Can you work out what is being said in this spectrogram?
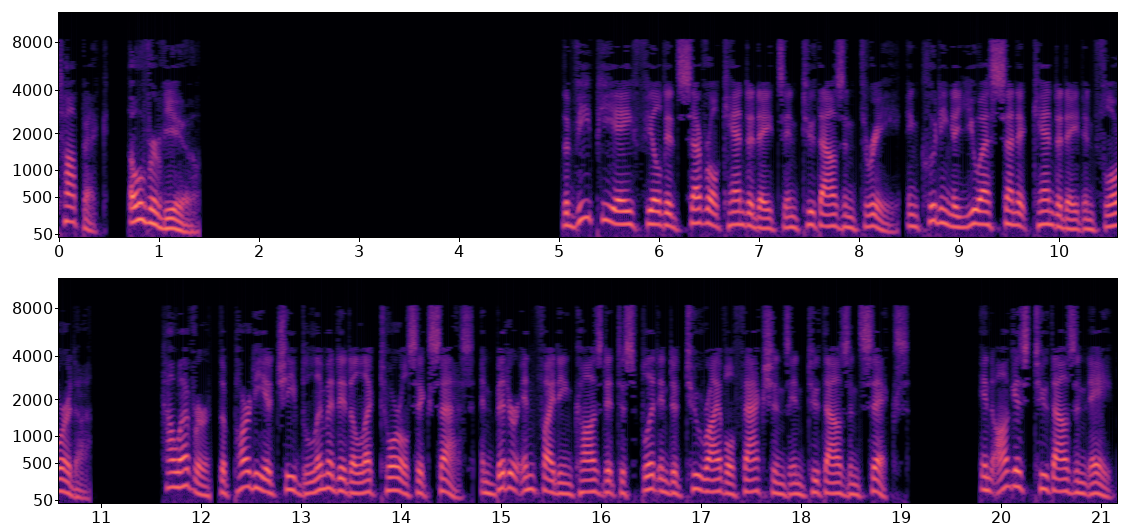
Topic Overview The VPA fielded several candidates in 2003, including a U.S. Senate candidate in Florida. However, the party achieved limited electoral success, and bitter infighting caused it to split into two rival factions in 2006. In August 2008,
